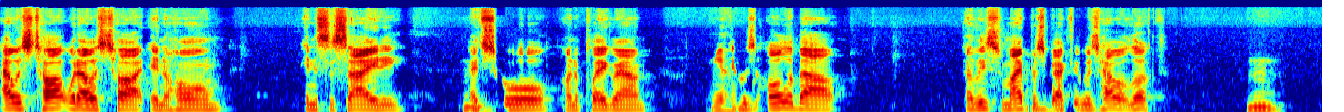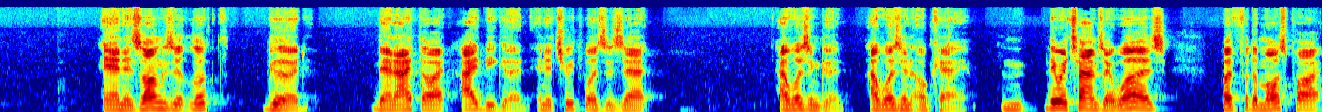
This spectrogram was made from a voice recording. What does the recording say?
I was taught what I was taught in a home, in society, mm. at school, on a playground. Yeah. It was all about, at least from my mm. perspective, was how it looked. And as long as it looked good, then I thought I'd be good. And the truth was is that I wasn't good. I wasn't okay. There were times I was, but for the most part,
